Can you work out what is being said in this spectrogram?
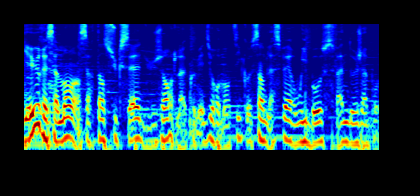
Il y a eu récemment un certain succès du genre de la comédie romantique au sein de la sphère Weebos fan de Japon.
